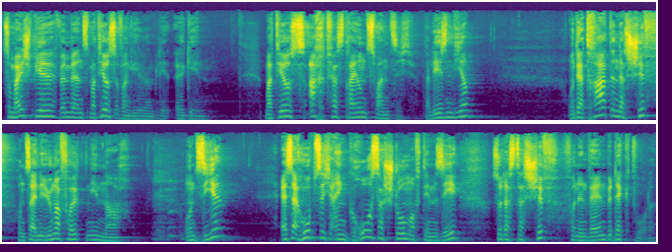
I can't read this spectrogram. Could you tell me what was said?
Zum Beispiel, wenn wir ins Matthäusevangelium äh, gehen. Matthäus 8, Vers 23. Da lesen wir, und er trat in das Schiff und seine Jünger folgten ihm nach. Und siehe, es erhob sich ein großer Sturm auf dem See, sodass das Schiff von den Wellen bedeckt wurde.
